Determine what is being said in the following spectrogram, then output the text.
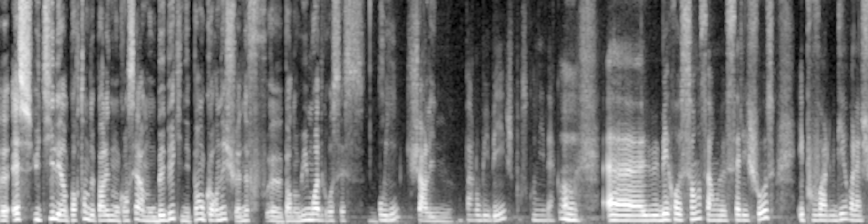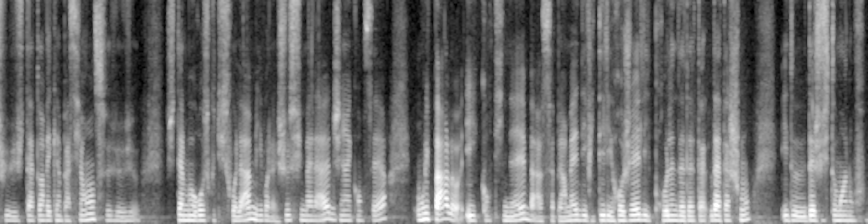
Euh, est-ce utile et important de parler de mon cancer à mon bébé qui n'est pas encore né? Je suis à 9, euh, pardon, 8 mois de grossesse. Oui. Charline. On parle au bébé, je pense qu'on est d'accord. Oh. Euh, le bébé ressent, ça, on le sait, les choses. Et pouvoir lui dire voilà, je, t'attends avec impatience, je, suis tellement heureuse que tu sois là, mais voilà, je suis malade, j'ai un cancer. On lui parle et quand il naît, bah, ça permet d'éviter les rejets, les problèmes d'attachement et d'ajustement à l'enfant.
